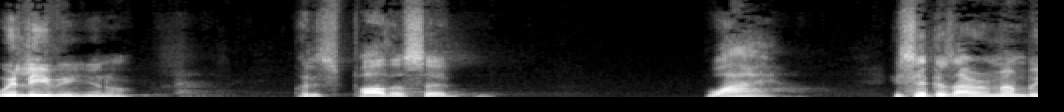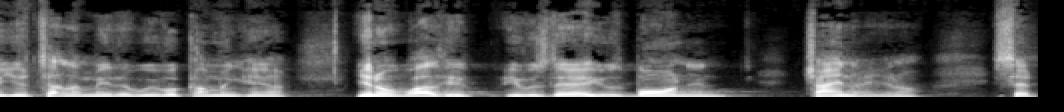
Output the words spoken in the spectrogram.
We're leaving, you know. But his father said, Why? He said, Because I remember you telling me that we were coming here. You know, while he, he was there, he was born in China, you know. He said,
